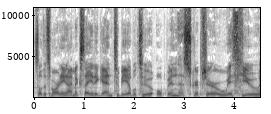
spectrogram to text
So, this morning I'm excited again to be able to open scripture with you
